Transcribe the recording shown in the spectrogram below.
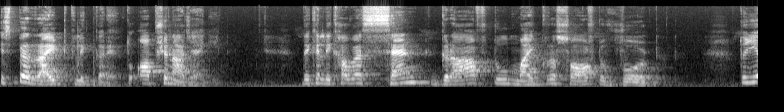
इस पर राइट क्लिक करें तो ऑप्शन आ जाएगी। देखिए लिखा हुआ है send graph to Microsoft Word तो ये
